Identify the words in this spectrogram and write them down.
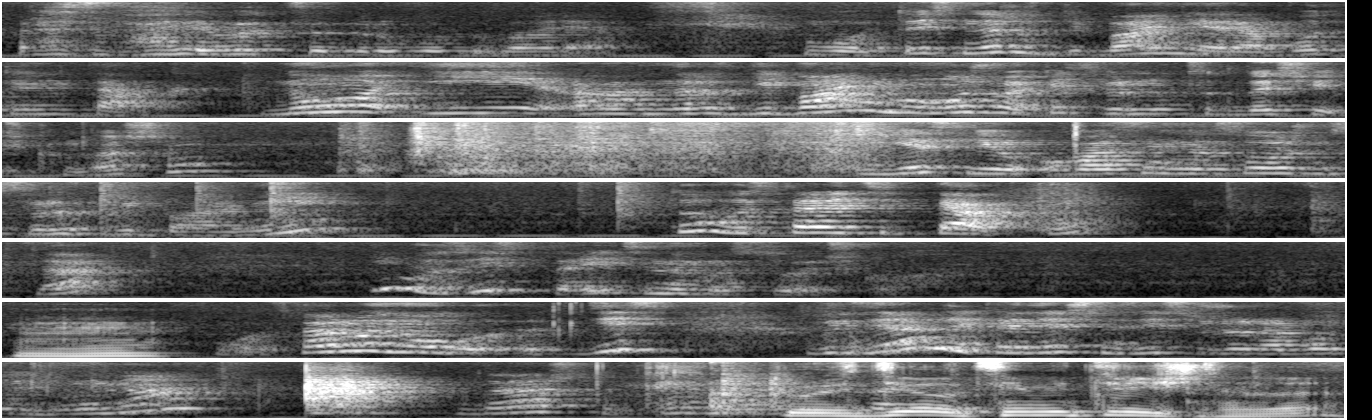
разваливаться, грубо говоря. Вот, то есть на разгибание работаем так. Но и а, на разгибание мы можем опять вернуться к дощечкам нашим. И Если у вас именно сложность в разгибании, то вы ставите пятку, да, и вот здесь стоите на мысочках. Мгм. Вот, вторую ногу. Здесь в идеале, конечно, здесь уже работать двумя, да, чтобы то есть делать симметрично, да?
